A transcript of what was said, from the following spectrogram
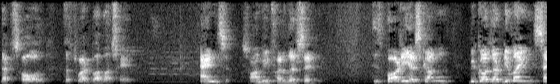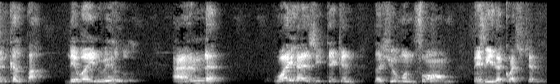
That's all. That's what Baba said. And Swami further said, this body has come because of divine sankalpa, divine will. And why has he taken the human form? May be the question.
